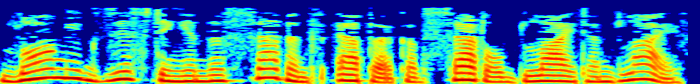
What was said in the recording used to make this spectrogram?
long existing in the seventh epoch of settled light and life?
